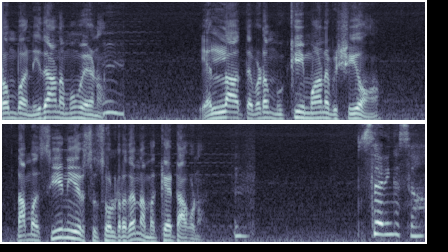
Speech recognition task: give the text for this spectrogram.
ரொம்ப நிதானமும் வேணும். எல்லாத்த விட முக்கியமான விஷயம் நம்ம சீனியர்ஸ் சொல்றத நம்ம கேட்டாகணும். சரிங்க சார்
